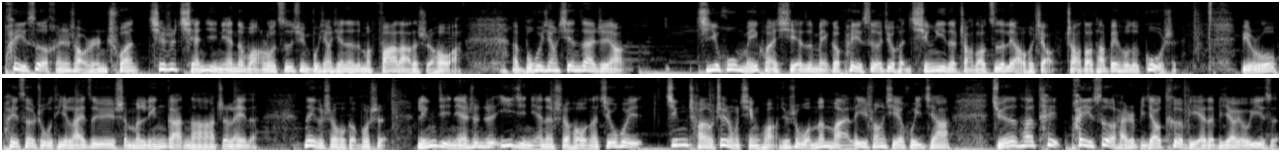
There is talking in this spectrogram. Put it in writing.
配色很少人穿，其实前几年的网络资讯不像现在这么发达的时候啊，呃，不会像现在这样。几乎每款鞋子每个配色就很轻易的找到资料和找找到它背后的故事，比如配色主题来自于什么灵感呐之类的。那个时候可不是零几年甚至一几年的时候呢，就会经常有这种情况，就是我们买了一双鞋回家，觉得它配配色还是比较特别的，比较有意思。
